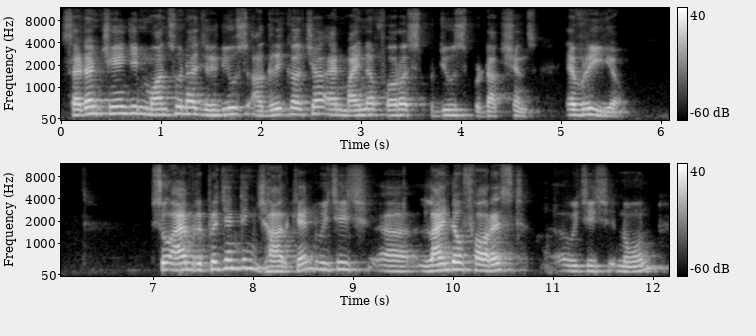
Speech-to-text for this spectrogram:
Sudden change in monsoon has reduced agriculture and minor forest produce productions every year. So I am representing Jharkhand, which is uh, land of forest, uh, which is known,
